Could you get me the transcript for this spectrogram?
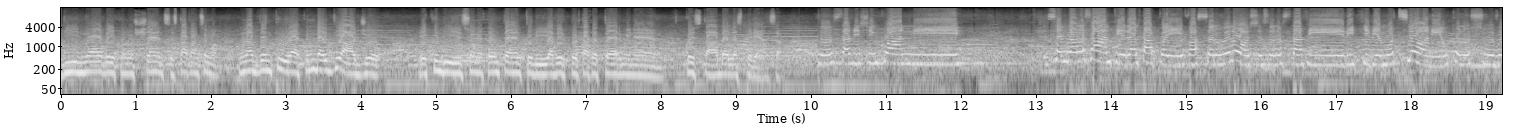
di nuove conoscenze, è stata insomma un'avventura, ecco, un bel viaggio e quindi sono contento di aver portato a termine questa bella esperienza. Sono stati cinque anni, sembrano tanti, in realtà poi passano veloce, sono stati ricchi di emozioni, ho conosciuto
